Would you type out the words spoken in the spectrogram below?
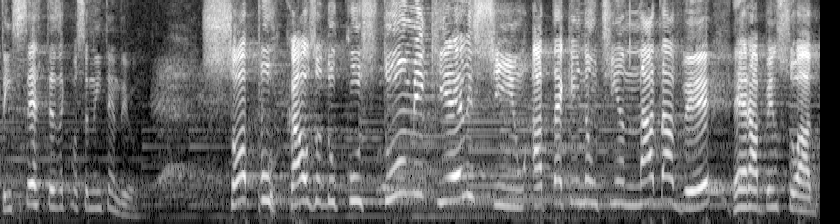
Tem certeza que você não entendeu só por causa do costume que eles tinham, até quem não tinha nada a ver era abençoado.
